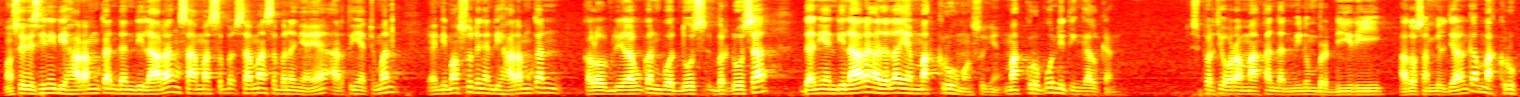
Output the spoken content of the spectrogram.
Maksud di sini diharamkan dan dilarang sama sama sebenarnya ya. Artinya cuman yang dimaksud dengan diharamkan kalau dilakukan buat dosa, berdosa dan yang dilarang adalah yang makruh maksudnya. Makruh pun ditinggalkan. Seperti orang makan dan minum berdiri atau sambil jalan kan makruh.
